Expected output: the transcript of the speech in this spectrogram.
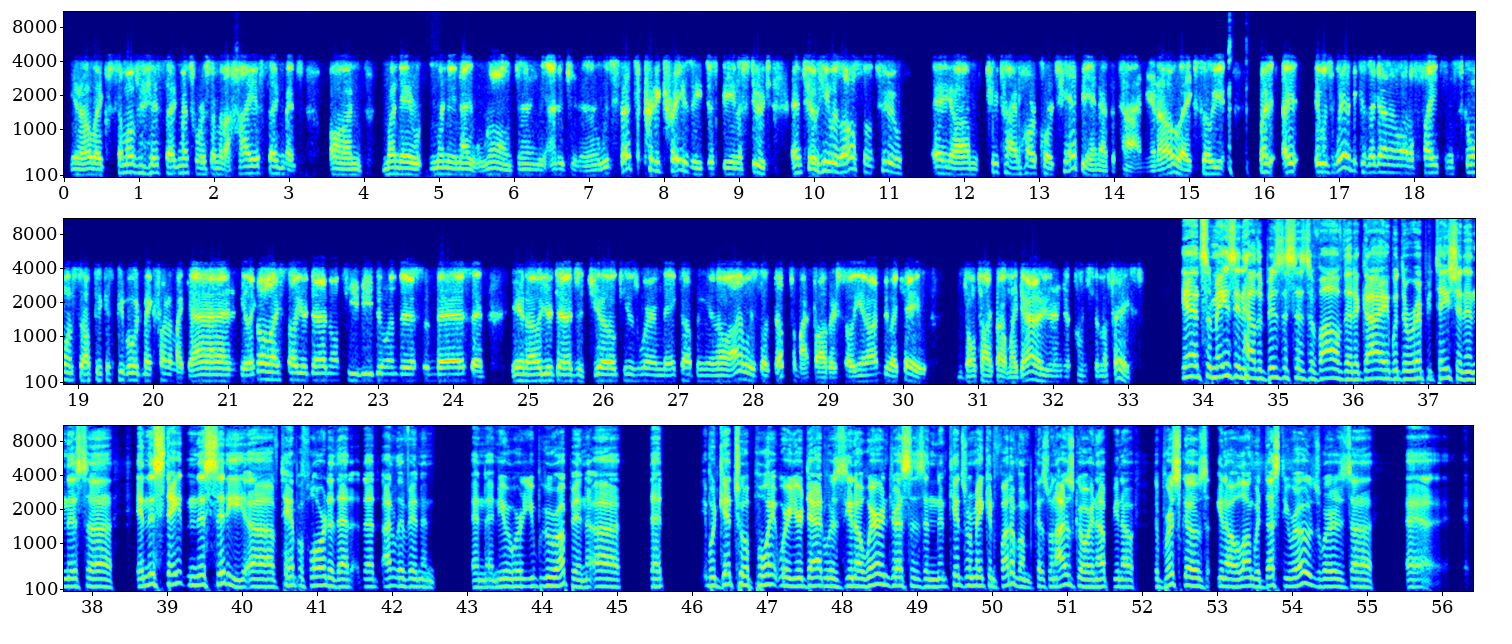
You know, like some of his segments were some of the highest segments on Monday Monday Night Raw during the Attitude Era, which that's pretty crazy, just being a stooge. And two, he was also too a um, two-time hardcore champion at the time. You know, like so. You, but I, it was weird because I got in a lot of fights in school and stuff because people would make fun of my dad and be like, "Oh, I saw your dad on TV doing this and this," and you know, your dad's a joke. He was wearing makeup, and you know, I always looked up to my father. So you know, I'd be like, "Hey, don't talk about my dad, or you're gonna get punched in the face." Yeah, it's amazing how the business has evolved. That a guy with the reputation in this uh, in this state in this city uh, of Tampa, Florida, that that I live in, and and and you were you grew up in, uh, that would get to a point where your dad was you know wearing dresses and, and kids were making fun of him because when I was growing up, you know the Briscos, you know, along with Dusty Rhodes, were as uh, uh,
